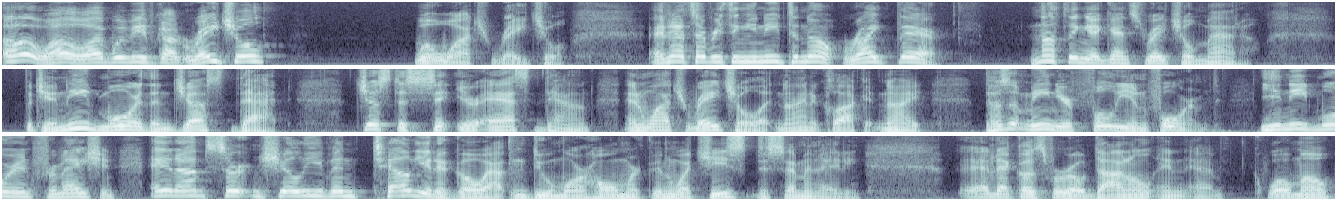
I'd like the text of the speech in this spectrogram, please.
Oh, well, uh, we've got Rachel. We'll watch Rachel. And that's everything you need to know right there. Nothing against Rachel Maddow. But you need more than just that. Just to sit your ass down and watch Rachel at 9 o'clock at night doesn't mean you're fully informed. You need more information. And I'm certain she'll even tell you to go out and do more homework than what she's disseminating. And that goes for O'Donnell and uh, Cuomo,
